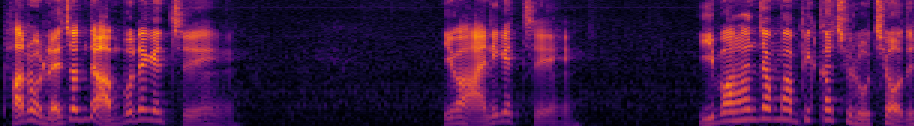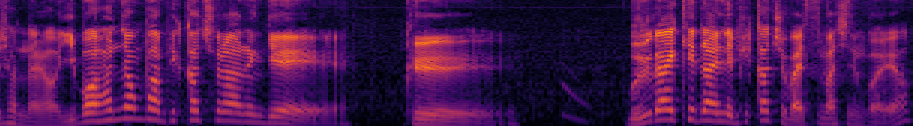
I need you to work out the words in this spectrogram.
바로 레전드 안 보내겠지 이거 아니겠지 이번 한정판 피카츄 로치 얻으셨나요? 이번 한정판 피카츄라는 게 그 물갈퀴 달린 피카츄 말씀하시는 거예요?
